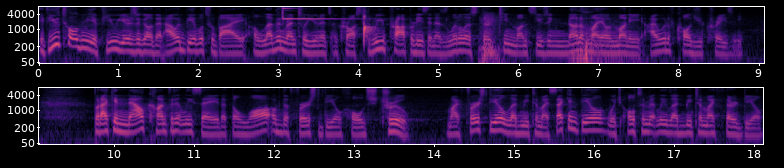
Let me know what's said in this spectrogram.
If you told me a few years ago that I would be able to buy 11 rental units across three properties in as little as 13 months using none of my own money, I would have called you crazy. But I can now confidently say that the law of the first deal holds true. My first deal led me to my second deal, which ultimately led me to my third deal.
